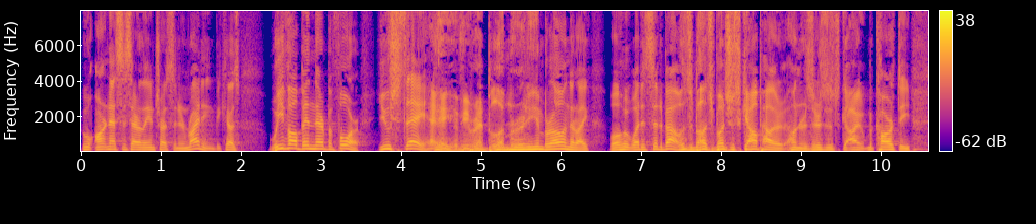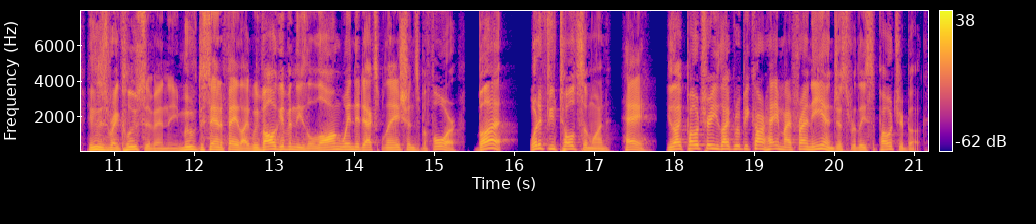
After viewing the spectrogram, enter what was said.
who aren't necessarily interested in writing because we've all been there before. You say, Hey, have you read Blood Meridian, bro? And they're like, Well, what is it about? It's about a bunch of scalp hunters. There's this guy, McCarthy. He was reclusive and he moved to Santa Fe. Like, we've all given these long winded explanations before. But what if you told someone, Hey, you like poetry? You like Rupi Kaur? Hey, my friend Ian just released a poetry book.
